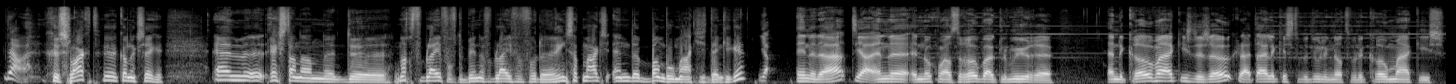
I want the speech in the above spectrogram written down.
Ja, geslaagd, eh, kan ik zeggen. En eh, rechts staan dan de nachtverblijven of de binnenverblijven voor de ringstadmakers en de bamboemaakjes, denk ik, hè? Ja, inderdaad. Ja, en, en nogmaals, de roodbuiklemuren en de kroonmakies dus ook. Nou, uiteindelijk is de bedoeling dat we de kroonmakies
